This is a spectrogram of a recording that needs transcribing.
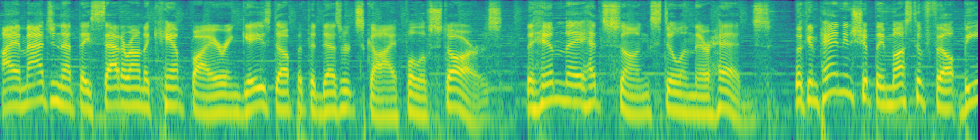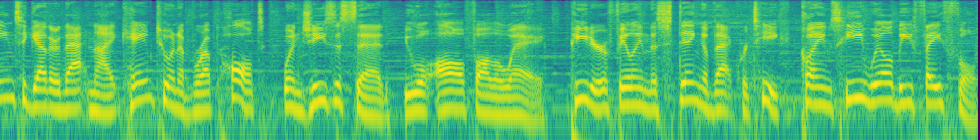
I imagine that they sat around a campfire and gazed up at the desert sky full of stars, the hymn they had sung still in their heads. The companionship they must have felt being together that night came to an abrupt halt when Jesus said, You will all fall away. Peter, feeling the sting of that critique, claims he will be faithful.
